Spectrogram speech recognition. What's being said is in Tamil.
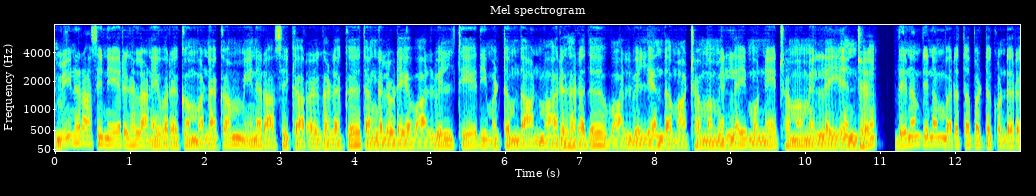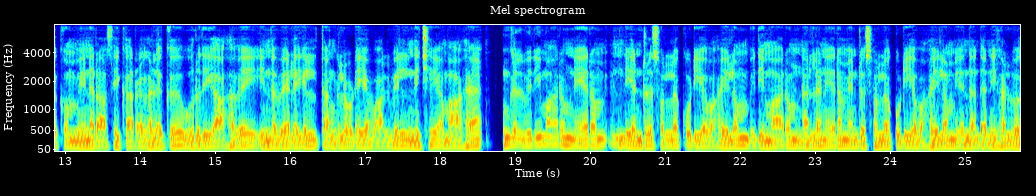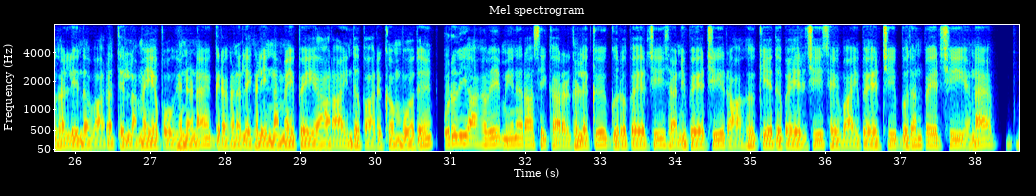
மீனராசி நேயர்கள் அனைவருக்கும் வணக்கம். மீனராசிக்காரர்களுக்கு தங்களுடைய வாழ்வில் தேதி மட்டும்தான் மாறுகிறது. வாழ்வில் எந்த மாற்றமும் இல்லை முன்னேற்றமும் இல்லை என்று தினம் தினம் வருத்தப்பட்டு கொண்டிருக்கும் மீனராசிக்காரர்களுக்கு உறுதியாகவே இந்த வேளையில் தங்களுடைய வாழ்வில் நிச்சயமாக உங்கள் விதிமாறும் நேரம் என்று சொல்லக்கூடிய வகையிலும் விதிமாறும் நல்ல நேரம் என்று சொல்லக்கூடிய வகையிலும் எந்தெந்த நிகழ்வுகள் இந்த வாரத்தில் அமைய போகின்றன கிரகநிலைகளின் அமைப்பை ஆராய்ந்து பார்க்கும் போது உறுதியாகவே மீன ராசிக்காரர்களுக்கு குரு பயிற்சி சனி பயிற்சி ராகு கேது பயிற்சி செவ்வாய் பயிற்சி புதன் பயிற்சி என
